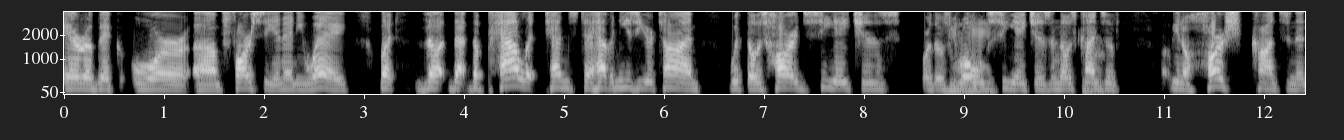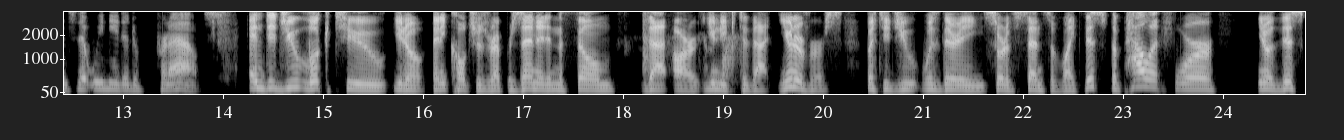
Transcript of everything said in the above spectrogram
Arabic or um, Farsi in any way. But the that the palate tends to have an easier time with those hard chs or those rolled chs and those kinds of you know harsh consonants that we needed to pronounce. And did you look to, you know, any cultures represented in the film that are unique to that universe? But did you, was there a sort of sense of like this, the palette for, you know, this,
